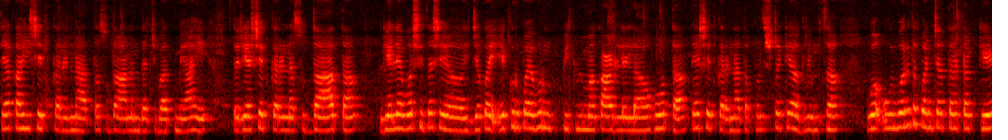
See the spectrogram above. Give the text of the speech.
त्या काही शेतकऱ्यांना आता सुद्धा आनंदाची बातमी आहे. तर या शेतकऱ्यांना सुद्धा आता गेल्या वर्षीचा शे जे काही एक रुपयावरून पीक विमा काढलेला होता त्या शेतकऱ्यांना आता पंचवीस टक्के अग्रिमचा व उर्वरित पंच्याहत्तर टक्के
